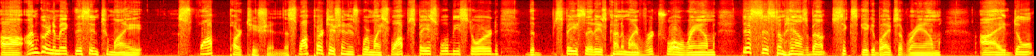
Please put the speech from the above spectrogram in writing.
Uh, I'm going to make this into my swap partition. The swap partition is where my swap space will be stored. The space that is kind of my virtual RAM. This system has about 6 gigabytes of RAM. I don't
